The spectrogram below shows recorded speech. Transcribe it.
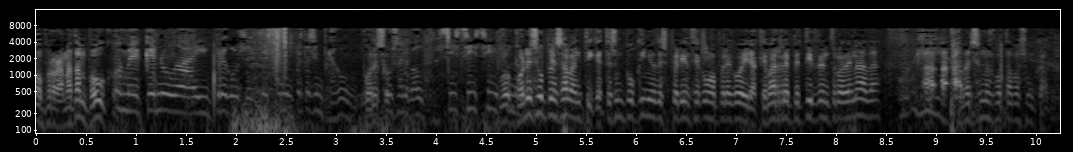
o programa tampouco. Home, que non hai pregón sentista, non peta sin pregón. Por eso, cousa leva outra. Sí, sí, sí, por, por eso pensaba en ti, que tes un poquinho de experiencia como pregoeira, que vas repetir dentro de nada, a, a, a ver se nos botabas un cable.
